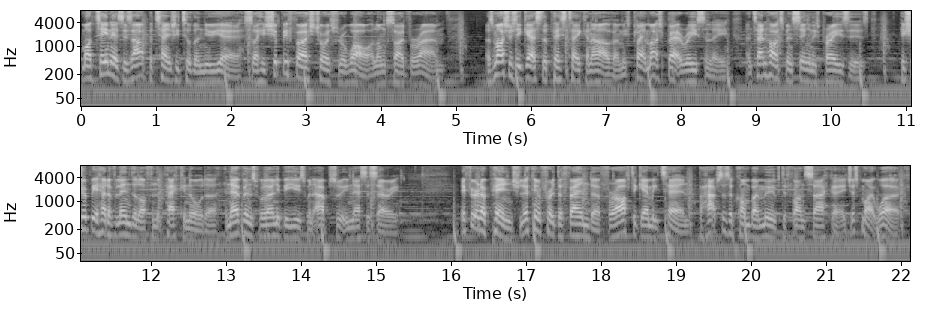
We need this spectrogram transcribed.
Martinez is out potentially till the new year, so he should be first choice for a while alongside Varane. As much as he gets the piss taken out of him, he's playing much better recently, and Ten Hag's been singing his praises. He should be ahead of Lindelof in the pecking order, and Evans will only be used when absolutely necessary. If you're in a pinch, looking for a defender for after game week 10, perhaps as a combo move to fund Saka, it just might work.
